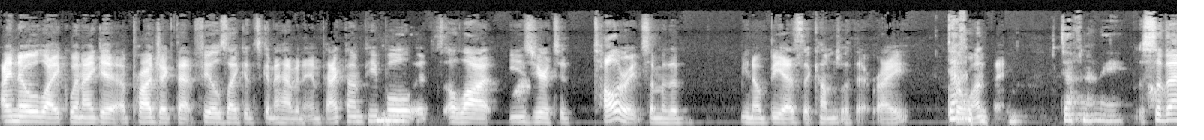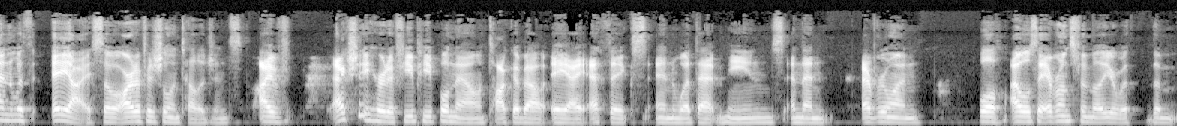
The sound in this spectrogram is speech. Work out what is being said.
I know like when I get a project that feels like it's going to have an impact on people, mm-hmm. it's a lot easier to tolerate some of the, you know, BS that comes with it, right? Definitely. For one thing. Definitely. So then with AI, so artificial intelligence, I've actually heard a few people now talk about AI ethics and what that means. And then everyone, well, I will say everyone's familiar with the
